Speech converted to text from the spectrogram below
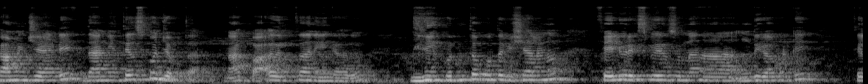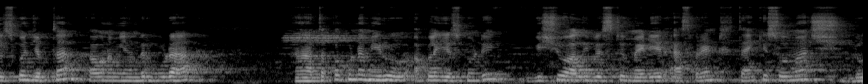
కామెంట్ చేయండి. దాన్ని నేను తెలుసుకొని చెప్తా. నాకు బాగా తెలుస్తుందని ఏం కాదు. నేను కొంత కొంత విషయాలను ఫెయిల్యూర్ ఎక్స్పీరియన్స్ ఉన్న ఉంది కాబట్టి తెలుసుకొని చెప్తా. కావున మీ అందరూ కూడా తప్పకుండా మీరు అప్లై చేసుకోండి. Wish you all the best my dear aspirant thank you so much do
